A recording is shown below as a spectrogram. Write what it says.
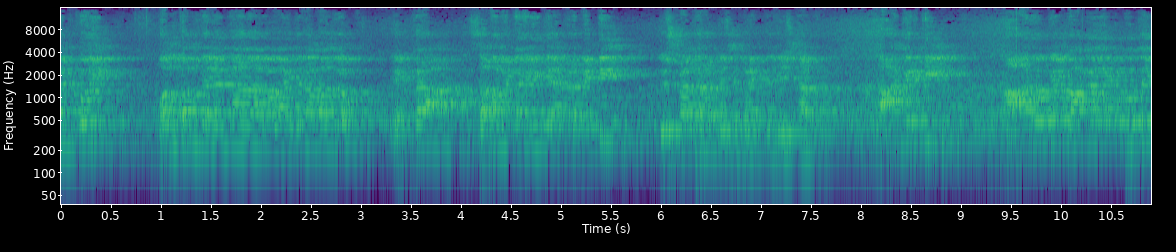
కట్టుకొని మొత్తం తెలంగాణలో హైదరాబాద్లో ఎక్కడ సభ పెట్టగలిగితే అక్కడ పెట్టి దుష్ప్రచారం చేసే ప్రయత్నం చేసినారు. ఆఖరికి ఆరోగ్యం బాగా లేకపోతే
